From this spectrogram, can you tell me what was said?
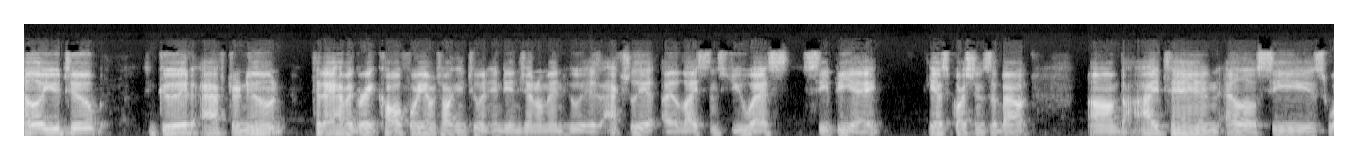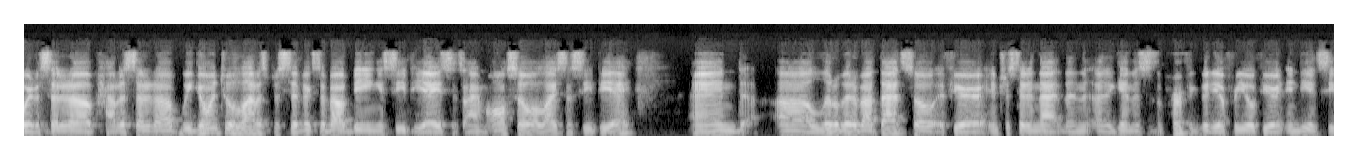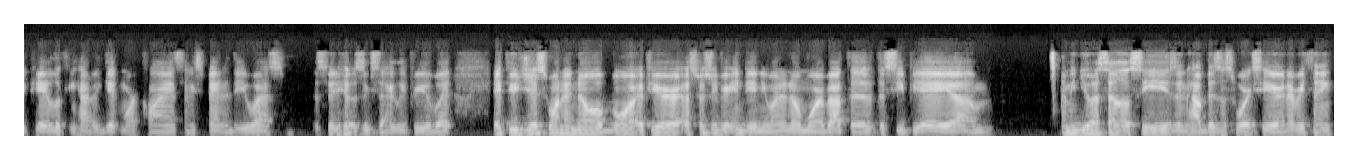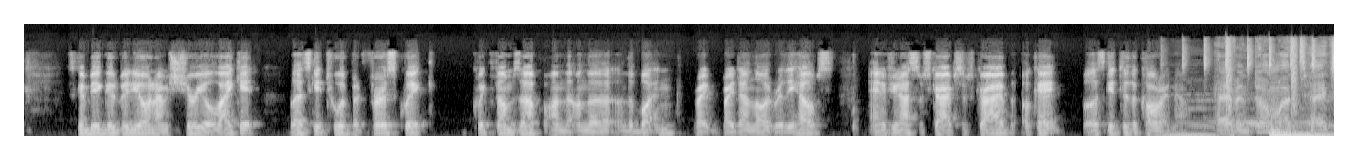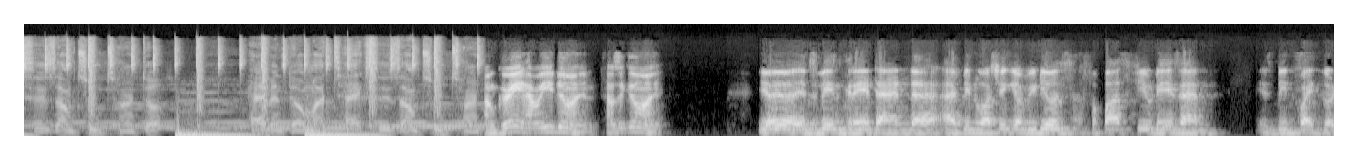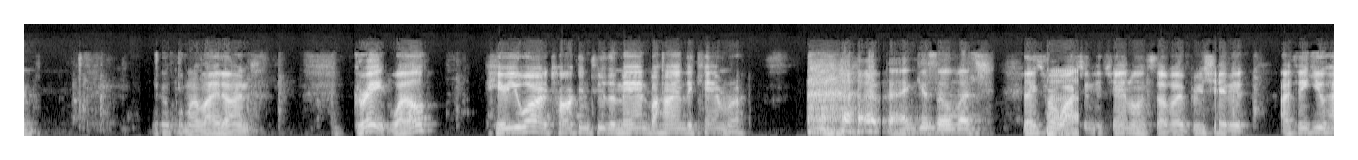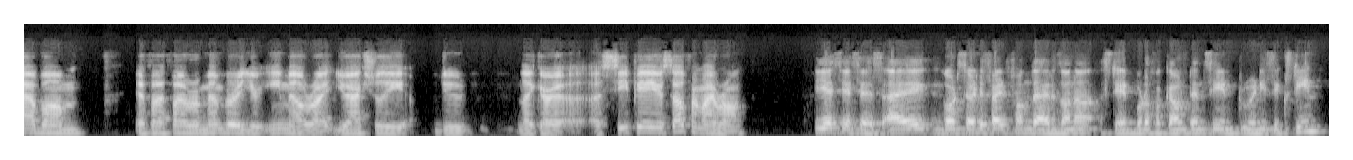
Hello, YouTube. Good afternoon. Today I have a great call for you. I'm talking to an Indian gentleman who is actually a licensed US CPA. He has questions about um, the ITIN, LLCs, where to set it up, how to set it up. We go into a lot of specifics about being a CPA since I'm also a licensed CPA and uh, a little bit about that. So if you're interested in that, then uh, again, this is the perfect video for you. If you're an Indian CPA looking how to get more clients and expand in the US, this video is exactly for you. But if you just want to know more, if you're, especially if you're Indian, you want to know more about the, the CPA, um, I mean, US LLCs and how business works here and everything, it's going to be a good video and I'm sure you'll like it. Let's get to it. But first, quick, quick thumbs up on the, on the, on the button right, right down low. It really helps. And if you're not subscribed, subscribe. Okay. Well, let's get to the call right now. Haven't done my taxes, I'm too turned up. Haven't done my taxes, I'm too turned I'm great. How are you doing? How's it going? Yeah, yeah, it's been great, and uh, I've been watching your videos for past few days, and it's been quite good. I'll put my light on. Great. Well, here you are talking to the man behind the camera. Thank you so much. Thanks for uh, watching the channel and stuff. I appreciate it. I think you have um, if I, if I remember your email right, you actually do like a, a CPA yourself. Or am I wrong? Yes, yes, yes. I got certified from the Arizona State Board of Accountancy in 2016.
